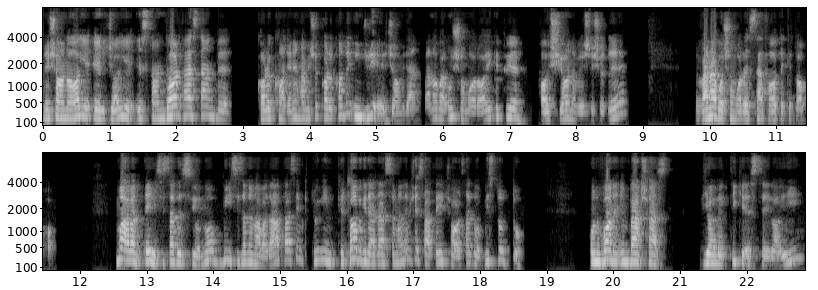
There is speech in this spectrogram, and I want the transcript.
نشانه های ارجایی استاندارد هستند به کار کانت یعنی همیشه کار کانت اینجوری ارجا میدن. بنابر اون شماره هایی که توی حاشیه نوشته شده و نه با شماره صفحات کتاب ها. ما الان A 339 B 397 هستیم که تو این کتابی که در دست من میشه صفحه 422 عنوان این بخش هست دیالکتیک استعلایی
